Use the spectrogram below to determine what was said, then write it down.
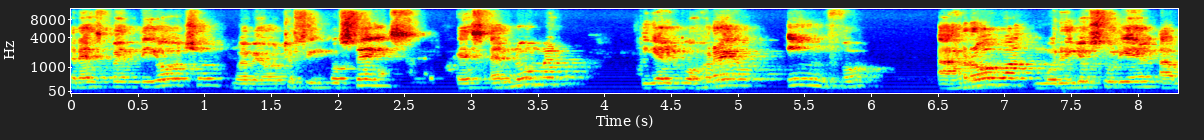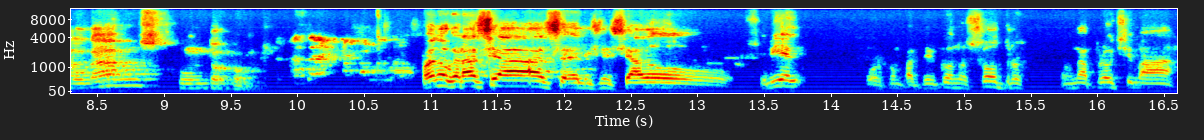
328-9856 es el número y el correo info arroba morillosurielabogados.com. Bueno, gracias, eh, licenciado Suriel, por compartir con nosotros. Una próxima,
